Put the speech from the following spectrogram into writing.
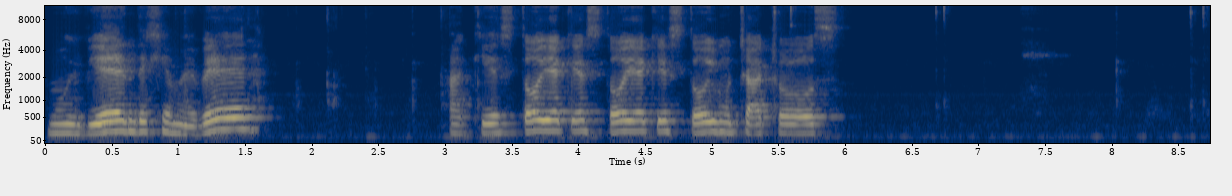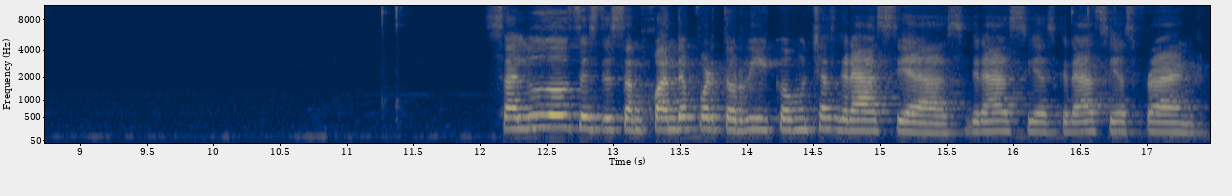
Muy bien, déjeme ver. Aquí estoy, aquí estoy, aquí estoy, muchachos. Saludos desde San Juan de Puerto Rico. Muchas gracias. Gracias, gracias, Frank.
